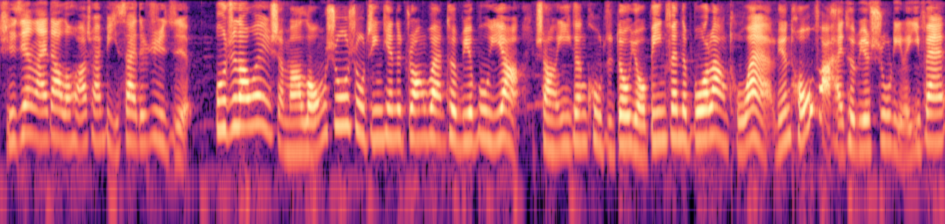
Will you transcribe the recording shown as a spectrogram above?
时间来到了划船比赛的日子，不知道为什么龙叔叔今天的装扮特别不一样，上衣跟裤子都有缤纷的波浪图案，连头发还特别梳理了一番。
